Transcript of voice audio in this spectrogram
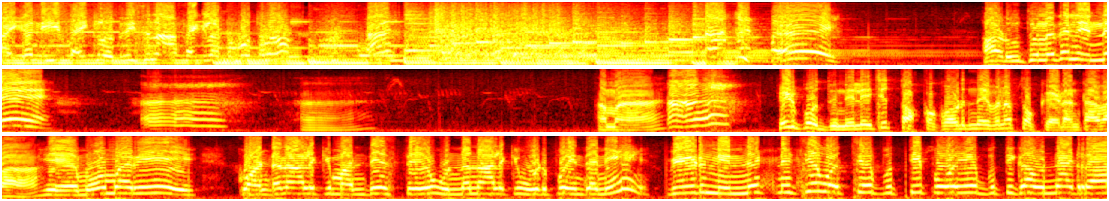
పైగా నీ సైకిల్ వదిలేసి నా సైకిల్ అట్టుకుపోతున్నావు అడుగుతున్నది నిన్నే. ఆ? అమ్మా. ఆ, ఇడు పొద్దున్నే లేచి తొక్కకూడదు ఏమైనా తొక్కాడంటావా? ఏమో మరి. కొండ నాలకి మందేస్తే ఉన్న నాలకి ఊడిపోయిందని వీడు నిన్నటి నుంచి వచ్చే బుత్తి పోయే బుత్తిగా ఉన్నాడురా.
